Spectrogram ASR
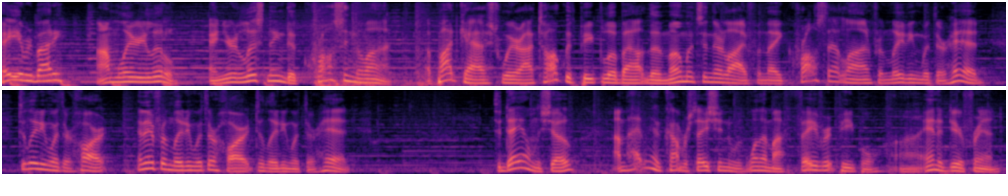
Hey, everybody, I'm Larry Little, and you're listening to Crossing the Line, a podcast where I talk with people about the moments in their life when they cross that line from leading with their head to leading with their heart, and then from leading with their heart to leading with their head. Today on the show, I'm having a conversation with one of my favorite people uh, and a dear friend.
